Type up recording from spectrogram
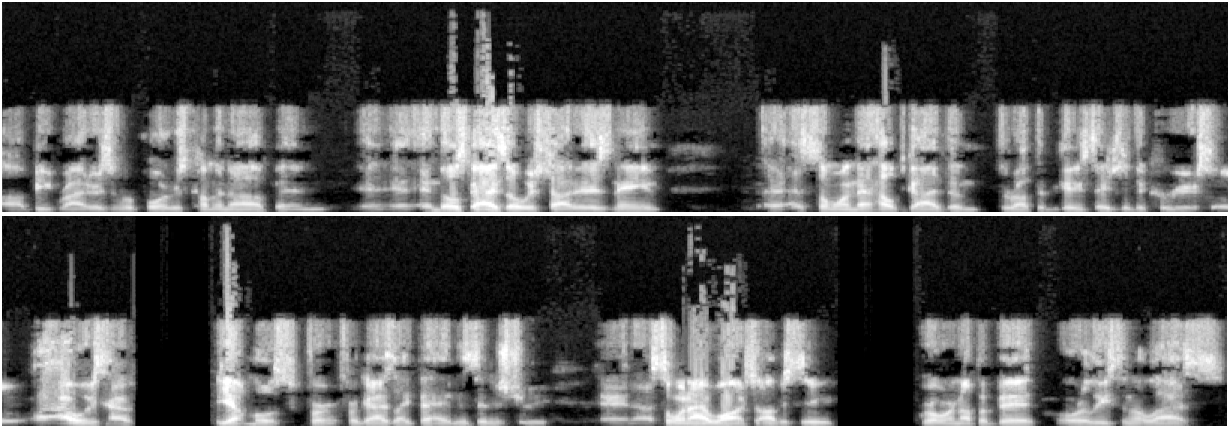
uh, beat writers and reporters coming up, and, and and those guys always shouted his name as someone that helped guide them throughout the beginning stages of the career. So I always have the utmost for for guys like that in this industry, and uh, someone I watched obviously growing up a bit, or at least in the last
